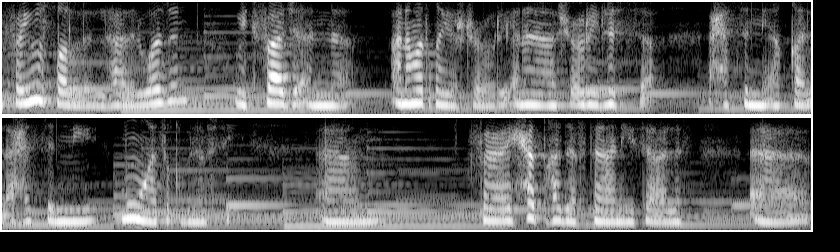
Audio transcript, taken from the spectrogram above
فيوصل لهذا الوزن ويتفاجأ أن أنا ما تغير شعوري. أنا شعوري لسه أحس إني أقل أحس إني مو واثق بنفسي. فيحط هدف ثاني ثالث آه،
